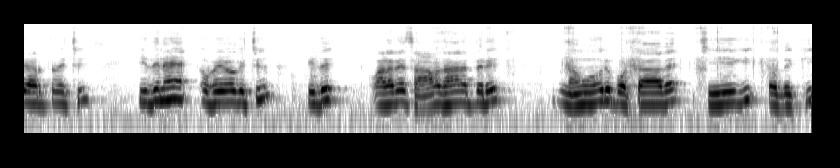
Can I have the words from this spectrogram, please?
ചേർത്ത് വെച്ച് ഇതിനെ ഉപയോഗിച്ച് ഇത് വളരെ സാവധാനത്തിൽ നൂൽ പൊട്ടാതെ ചീകി ഒതുക്കി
